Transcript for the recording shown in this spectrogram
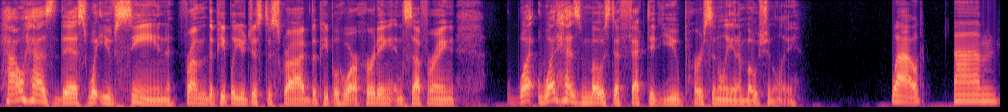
How has this what you've seen from the people you just described, the people who are hurting and suffering, what what has most affected you personally and emotionally? Wow. Um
